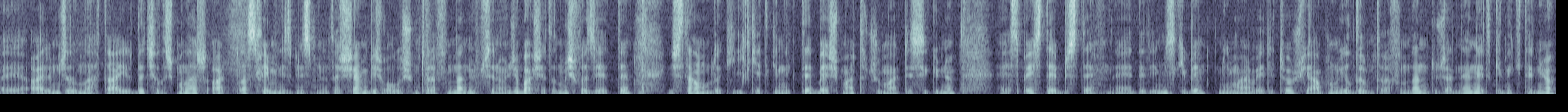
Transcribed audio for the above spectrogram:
e, ayrımcılığına dair de çalışmalar Art Plus Feminizm ismini taşıyan bir oluşum tarafından 3 sene önce başlatılmış vaziyette. İstanbul'daki ilk etkinlikte 5 Mart Cumartesi günü e, Space Debris'te e, dediğimiz gibi mimar ve editör Yağmur Yıldırım tarafından düzenlenen etkinlik deniyor.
